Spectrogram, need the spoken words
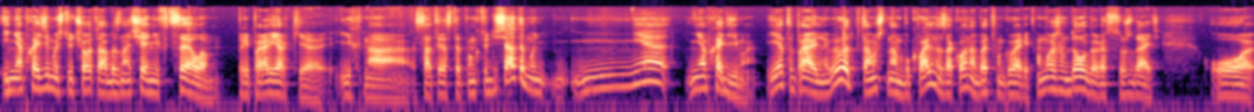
и необходимость учета обозначений в целом при проверке их на соответствие пункту 10 не необходимо. И это правильный вывод, потому что нам буквально закон об этом говорит. Мы можем долго рассуждать о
